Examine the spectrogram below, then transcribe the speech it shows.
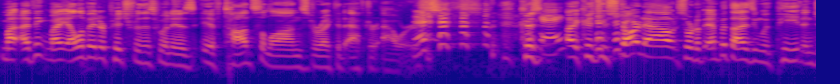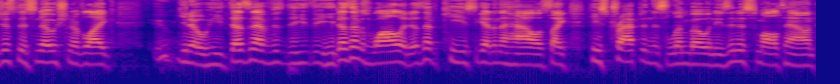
my, I think my elevator pitch for this one is if Todd Solondz directed After Hours. Because Okay. you start out sort of empathizing with Pete and just this notion of like, you know, he doesn't have his, he, he doesn't have his wallet, he doesn't have keys to get in the house. Like he's trapped in this limbo and he's in his small town,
